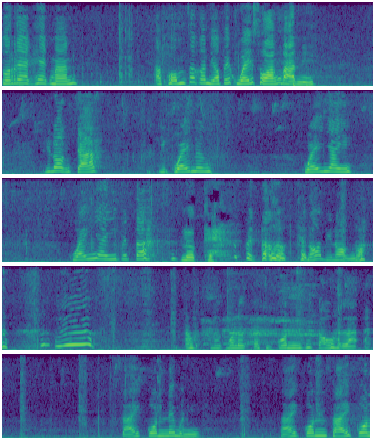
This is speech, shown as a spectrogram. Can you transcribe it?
ตัวแรกแหกมัน เอาถมซะก่อนเดี๋ยวไปขวยสองบาทนี่ พี่น้องจ้ะอีกขวยหนึ่ง ขวยใหญ่ขวยใหญ่เป็นตาเลิกแท้เป็นตะเลิกแค่เนาะพี่น้องเนาะเอาเลิกบ่เลิกกะสิก้นคือเก่าหันละสายก้นได้มือนี่สายก้นสายก้น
